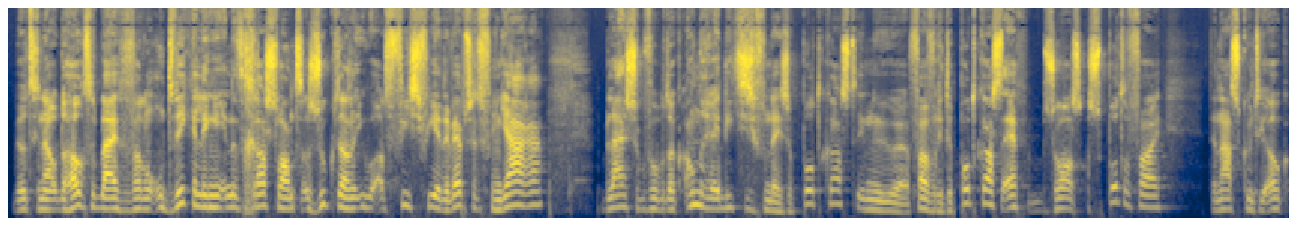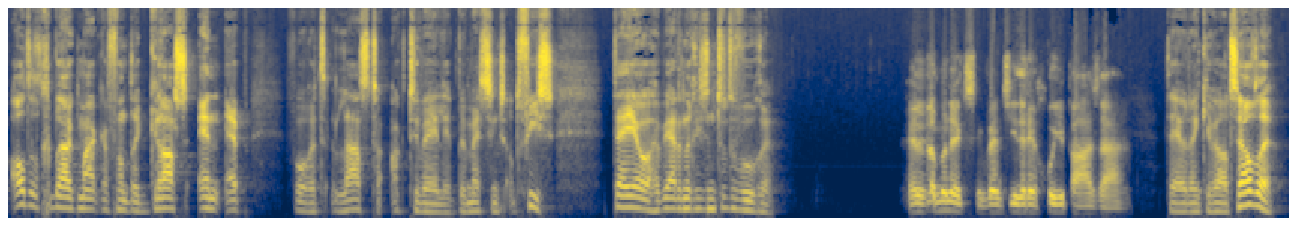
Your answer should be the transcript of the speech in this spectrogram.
Wilt u nou op de hoogte blijven van de ontwikkelingen in het grasland? Zoek dan uw advies via de website van Yara. Beluister bijvoorbeeld ook andere edities van deze podcast in uw eh, favoriete podcast-app, zoals Spotify. Daarnaast kunt u ook altijd gebruik maken van de Gras N-app voor het laatste actuele bemestingsadvies. Theo, heb jij er nog iets aan toe te voegen? Helemaal niks. Ik wens iedereen goede paasdagen. Theo, dankjewel. Hetzelfde.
